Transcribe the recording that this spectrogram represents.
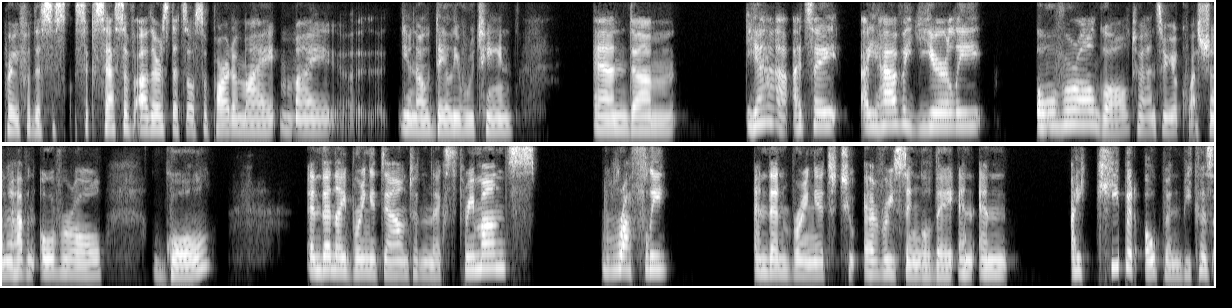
pray for the su- success of others. That's also part of my my uh, you know daily routine. And um yeah, I'd say I have a yearly overall goal to answer your question. I have an overall goal. And then I bring it down to the next three months, roughly, and then bring it to every single day. And and I keep it open because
